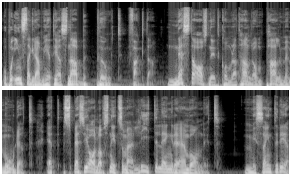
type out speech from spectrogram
och på Instagram heter jag snabb.fakta. Nästa avsnitt kommer att handla om Palmemordet, ett specialavsnitt som är lite längre än vanligt. Missa inte det.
